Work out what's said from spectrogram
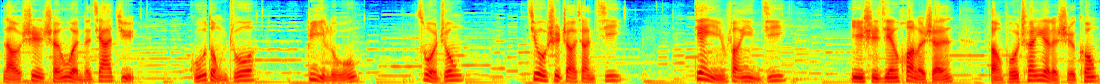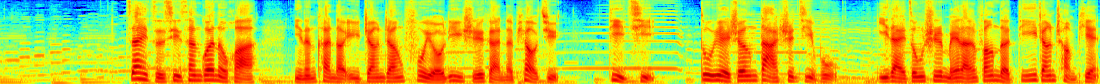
老式沉稳的家具，古董桌、壁炉、座钟、旧式照相机、电影放映机，一时间晃了神，仿佛穿越了时空。再仔细参观的话，你能看到一张张富有历史感的票据，地契、杜月笙大事记簿、一代宗师梅兰芳的第一张唱片、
